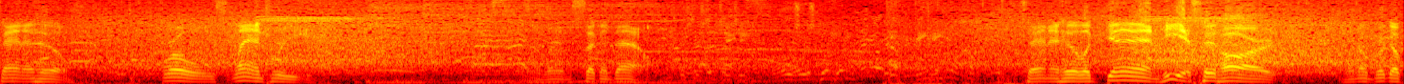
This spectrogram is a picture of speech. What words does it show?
Tannehill throws Landry. And then second down. Tannehill again. He is hit hard. And they'll bring up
